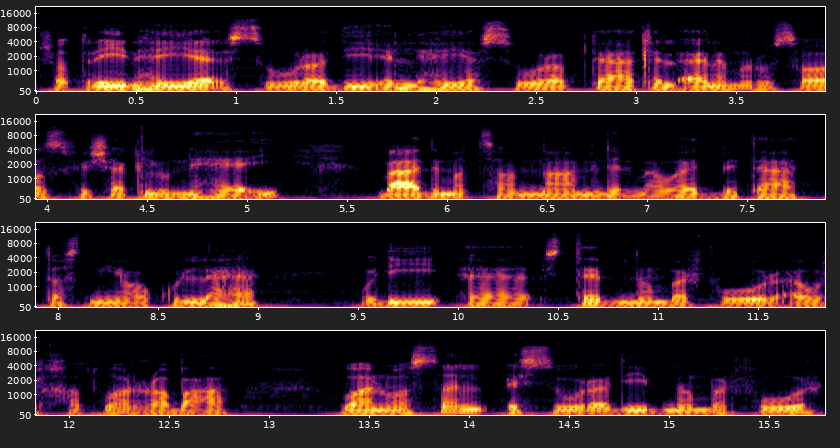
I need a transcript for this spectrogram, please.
شاطرين هي الصورة دي اللي هي الصورة بتاعة القلم الرصاص في شكله النهائي بعد ما تصنع من المواد بتاعة تصنيعه كلها. ودي step number four أو الخطوة الرابعة. وهنوصل الصورة دي ب number four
